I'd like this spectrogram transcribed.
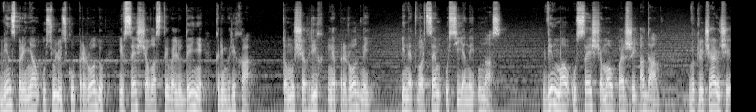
Він сприйняв усю людську природу і все, що властиве людині, крім гріха, тому що гріх неприродний і не творцем усіяний у нас. Він мав усе, що мав перший Адам, виключаючи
